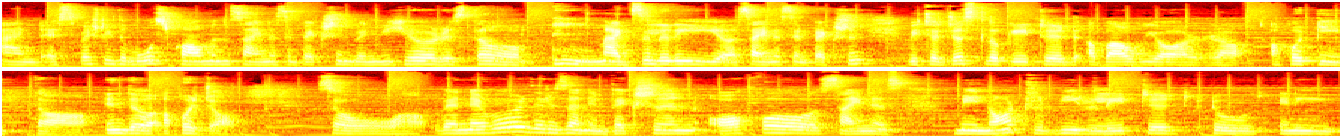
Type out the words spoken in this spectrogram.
And especially the most common sinus infection when we hear is the maxillary uh, sinus infection, which are just located above your uh, upper teeth in the upper jaw. So, uh, whenever there is an infection of a sinus, may not be related to any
